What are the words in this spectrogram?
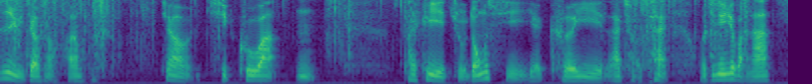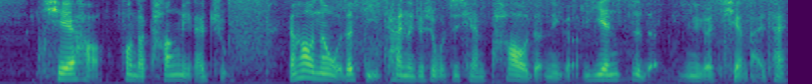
日语叫什么？好像不是。叫奇库啊，嗯，它可以煮东西，也可以来炒菜。我今天就把它切好，放到汤里来煮。然后呢，我的底菜呢，就是我之前泡的那个腌制的那个浅白菜。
